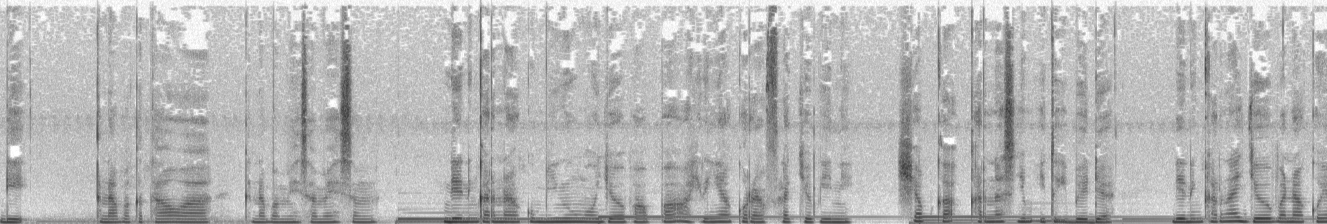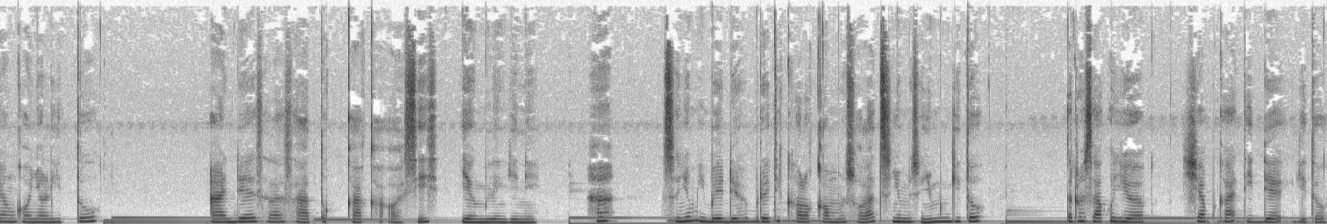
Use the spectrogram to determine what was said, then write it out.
Dek, kenapa ketawa? Kenapa mesem-mesem? Dan karena aku bingung mau jawab apa, akhirnya aku refleks jawab ini Siap kak, karena senyum itu ibadah. Dan karena jawaban aku yang konyol itu, ada salah satu kakak OSIS yang bilang gini, Hah? Senyum ibadah, berarti kalau kamu sholat senyum-senyum gitu? Terus aku jawab, siap kak, tidak gitu.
